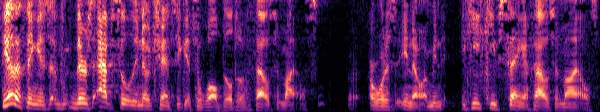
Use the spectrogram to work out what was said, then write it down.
the other thing is, there's absolutely no chance he gets a wall built of a thousand miles, or what is it? You know, I mean, he keeps saying a thousand miles.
